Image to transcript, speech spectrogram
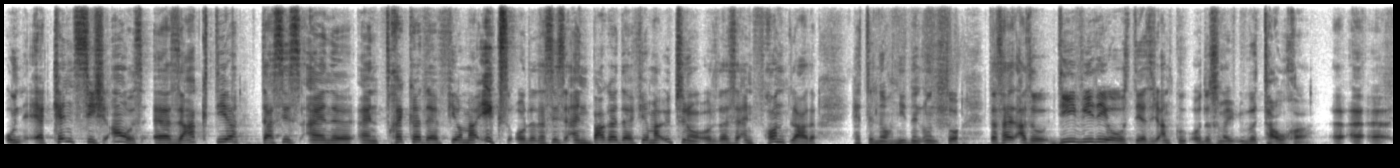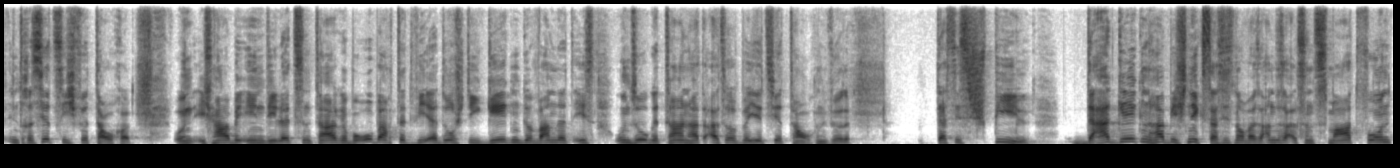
Und er kennt sich aus. Er sagt dir, das ist eine, ein Trecker der Firma X oder das ist ein Bagger der Firma Y oder das ist ein Frontlader. Hätte noch nie den und so. Das heißt also, die Videos, die er sich anguckt, oder zum Beispiel über Taucher. Er, er interessiert sich für Taucher. Und ich habe ihn die letzten Tage beobachtet, wie er durch die Gegend gewandert ist und so getan hat, als ob er jetzt hier tauchen würde. Das ist Spiel. Dagegen habe ich nichts. Das ist noch was anderes als ein Smartphone,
